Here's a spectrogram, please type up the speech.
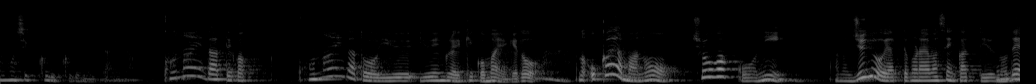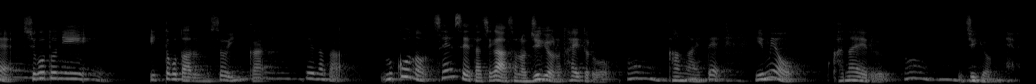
もしっくりくるみたいな。こないだっていうかこないだというゆえんぐらい結構前やけどあの岡山の小学校にあの授業をやってもらえませんかっていうので仕事に行ったことあるんですよ一回。でなんか向こうの先生たちがその授業のタイトルを考えて夢を叶える授業みたいな。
